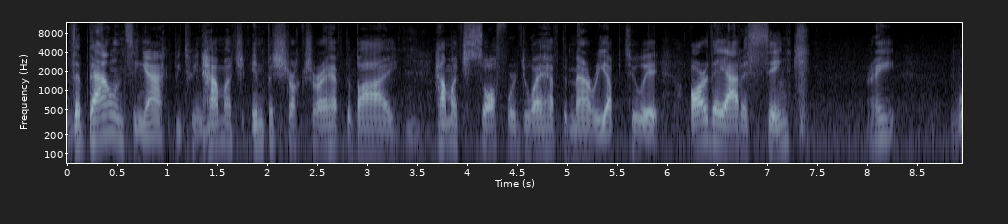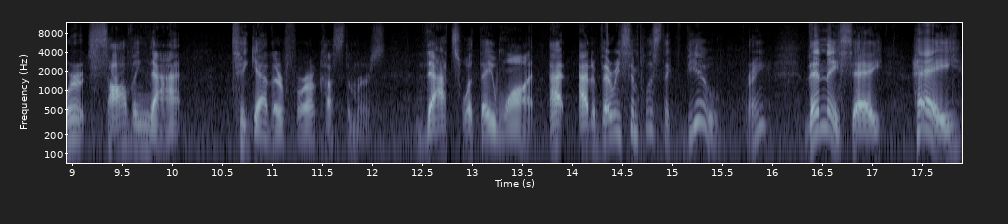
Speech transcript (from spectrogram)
the balancing act between how much infrastructure I have to buy, how much software do I have to marry up to it, are they out of sync, right? We're solving that together for our customers. That's what they want at, at a very simplistic view, right? Then they say, hey,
